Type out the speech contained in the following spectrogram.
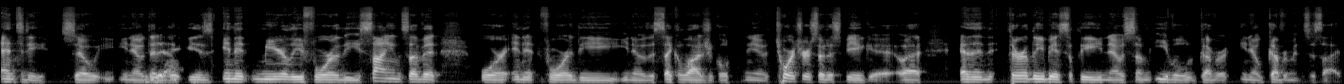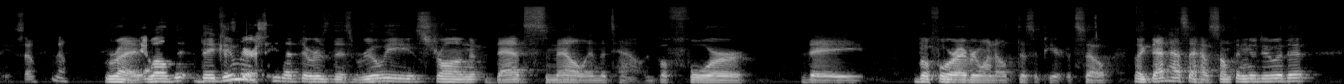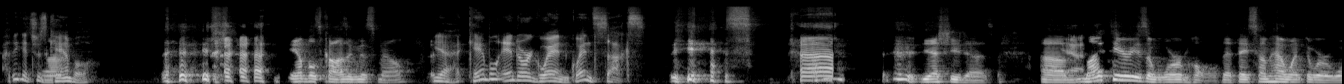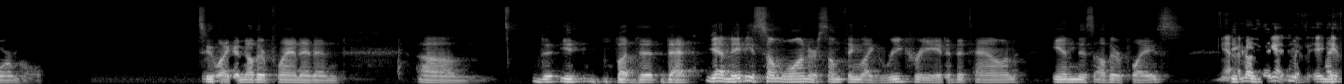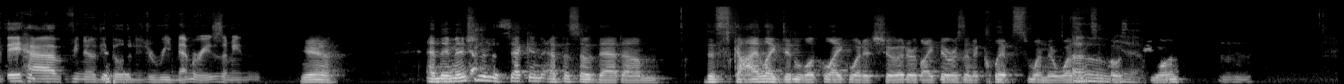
entity. So you know that yeah. it is in it merely for the science of it, or in it for the you know the psychological you know torture, so to speak. Uh, and then thirdly, basically, you know, some evil govern you know government society. So you know. Right. Yeah. Well, they, they do mention that there was this really strong bad smell in the town before they before everyone else disappeared. So, like that has to have something to do with it. I think it's just uh, Campbell. Campbell's causing the smell. Yeah, Campbell and or Gwen. Gwen sucks. Yes. yes, she does. Um, yeah. My theory is a wormhole that they somehow went through a wormhole to mm-hmm. like another planet and um the, but that that yeah maybe someone or something like recreated the town in this other place yeah I mean, again if, like, if they have you know the ability to read memories i mean yeah and they mentioned in the second episode that um, the sky like didn't look like what it should, or like there was an eclipse when there wasn't oh, supposed yeah. to be one. Mm-hmm.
